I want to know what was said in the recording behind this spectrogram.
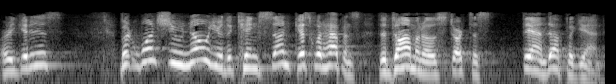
Are you getting this? But once you know you're the king's son, guess what happens? The dominoes start to stand up again.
